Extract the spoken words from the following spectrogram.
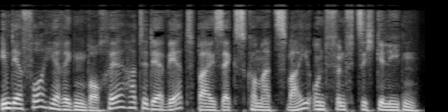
In der vorherigen Woche hatte der Wert bei 6,52 gelegen.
